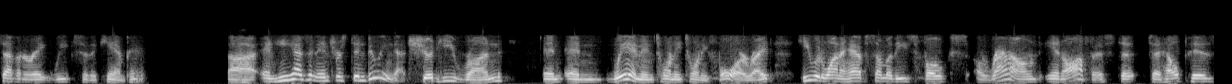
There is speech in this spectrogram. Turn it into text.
seven or eight weeks of the campaign. Uh, and he has an interest in doing that. Should he run and and win in 2024, right? He would want to have some of these folks around in office to to help his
